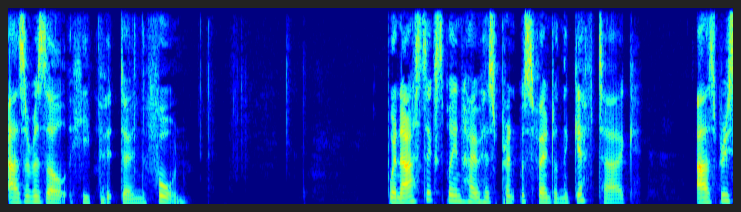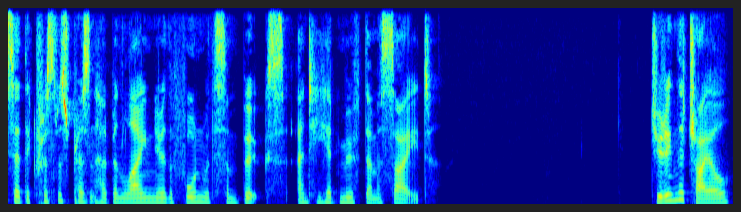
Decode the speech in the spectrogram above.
As a result, he put down the phone. When asked to explain how his print was found on the gift tag, Asbury said the Christmas present had been lying near the phone with some books and he had moved them aside. During the trial,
